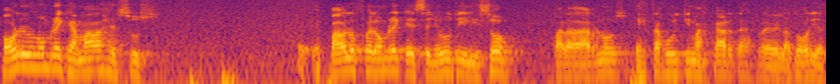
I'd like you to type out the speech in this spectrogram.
Pablo era un hombre que amaba a Jesús. Eh, Pablo fue el hombre que el Señor utilizó para darnos estas últimas cartas revelatorias.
